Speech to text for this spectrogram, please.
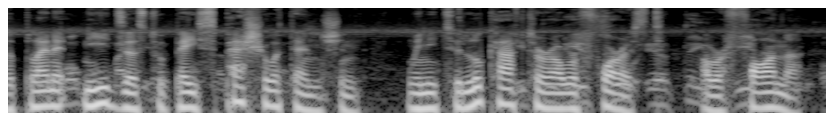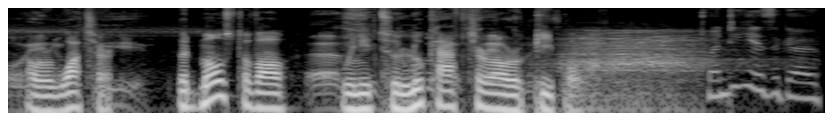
The planet needs us to pay special attention. We need to look after our forest, our fauna, our water, but most of all, we need to look after our people. 20 years ago,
